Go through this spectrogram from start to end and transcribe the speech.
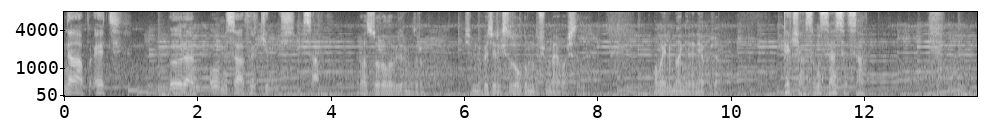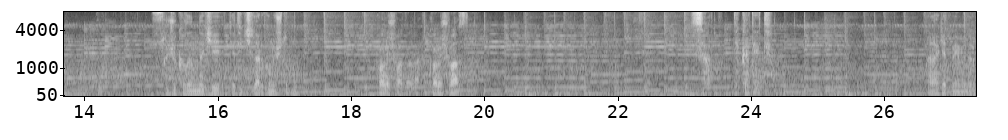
Ne yap et. Öğren o misafir kimmiş. Sağ Biraz zor olabilir müdürüm. Şimdi beceriksiz olduğumu düşünmeye başladı. Ama elimden geleni yapacağım. Tek şansımız sensin sağ. Sucu kılığındaki tetikçiler konuştu mu? Konuşmadılar. Konuşmazlar. Sarp dikkat et. Merak etmeyin müdürüm.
